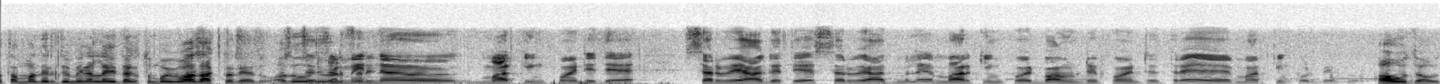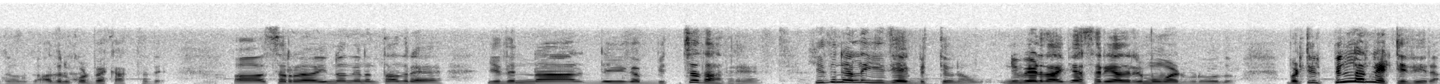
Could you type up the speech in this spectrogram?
ತಮ್ಮಂದಿರ ಜಮೀನೆಲ್ಲ ಇದ್ದಾಗ ತುಂಬಾ ವಿವಾದ ಆಗ್ತದೆ ಅದು. ಅದು ನೀವು ಹೇಳ್ತೀರಿ. ಜಮೀನ ಮಾರ್ಕಿಂಗ್ ಪಾಯಿಂಟ್ ಇದೆ ಸರ್ವೆ ಆಗುತ್ತೆ ಸರ್ವೆ ಆದ್ಮೇಲೆ ಮಾರ್ಕಿಂಗ್ ಪಾಯಿಂಟ್ ಬೌಂಡ್ರಿ ಪಾಯಿಂಟ್ ಇದ್ರೆ ಮಾರ್ಕಿಂಗ್ ಕೊಡ್ಬೇಕು. ಹೌದು ಹೌದು ಹೌದು ಅದನ್ನ ಕೊಡಬೇಕಾಗ್ತದೆ. ಸರ್ ಇನ್ನೊಂದೇನಂತಂದರೆ ಇದನ್ನ ಈಗ ಬಿಚ್ಚೋದಾದರೆ ಇದನ್ನೆಲ್ಲ ಈಸಿಯಾಗಿ ಬಿತ್ತೀವಿ ನಾವು. ನೀವು ಹೇಳ್ದಾಗೆ ಸರಿಯಾದ ರಿಮೂವ್ ಮಾಡಿಬಿಡ್ಬೋದು. ಬಟ್ ಇಲ್ಲಿ ಪಿಲ್ಲರ್ ನೆಟ್ಟಿದ್ದೀರಾ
